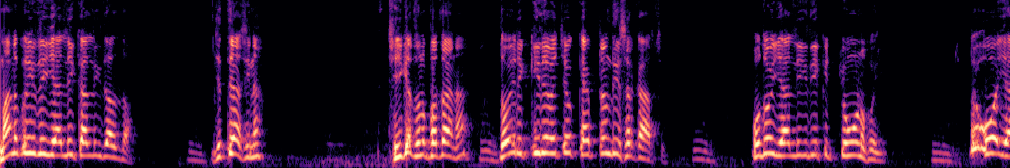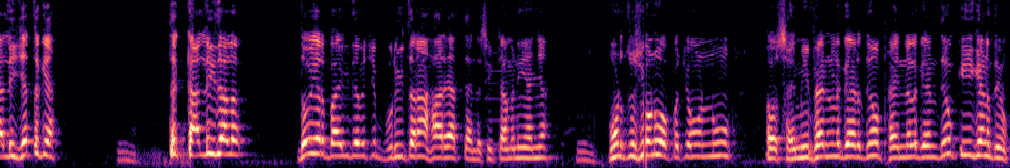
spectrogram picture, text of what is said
ਮਨਪ੍ਰੀਤ ਅਯਾਲੀ ਕਾਲੀ ਦਲ ਦਾ ਜਿੱਤਿਆ ਸੀ ਨਾ। ਠੀਕ ਹੈ ਤੁਹਾਨੂੰ ਪਤਾ ਹੈ ਨਾ 2021 ਦੇ ਵਿੱਚ ਉਹ ਕੈਪਟਨ ਦੀ ਸਰਕਾਰ ਸੀ। ਉਦੋਂ ਯਾਲੀ ਦੀ ਇੱਕ ਚੋਣ ਹੋਈ ਤੇ ਉਹ ਯਾਲੀ ਜਿੱਤ ਗਿਆ। ਤੇ ਕਾਲੀ ਦਲ 2022 ਦੇ ਵਿੱਚ ਬੁਰੀ ਤਰ੍ਹਾਂ ਹਾਰਿਆ, ਤਿੰਨ ਸੀਟਾਂ ਵੀ ਨਹੀਂ ਆਈਆਂ। ਹੁਣ ਤੁਸੀਂ ਉਹਨੂੰ ਉਪਚੋਣ ਨੂੰ ਸੈਮੀਫਾਈਨਲ ਗਿਣਦੇ ਹੋ ਫਾਈਨਲ ਗਿਣਦੇ ਹੋ, ਕੀ ਗਿਣਦੇ ਹੋ?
